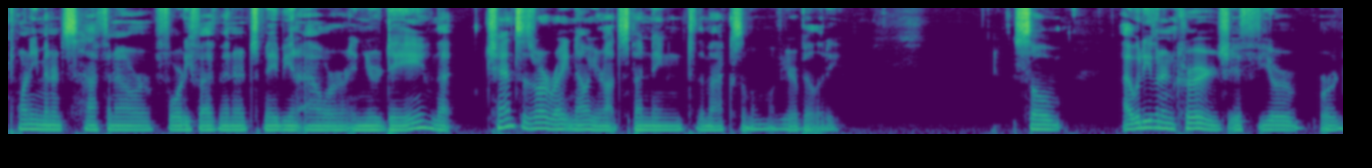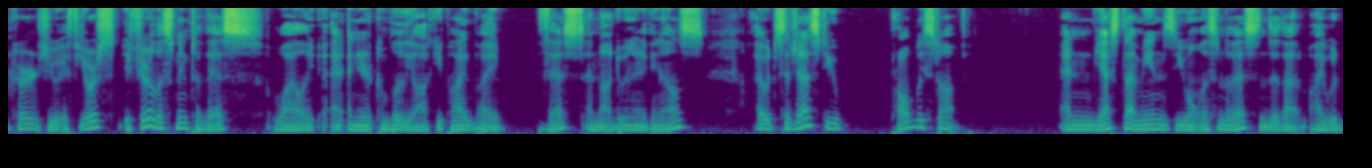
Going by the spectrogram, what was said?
20 minutes, half an hour, 45 minutes, maybe an hour in your day that chances are right now you're not spending to the maximum of your ability. So I would even encourage if you're or encourage you if you're if you're listening to this while and, and you're completely occupied by this and not doing anything else, I would suggest you probably stop. And yes, that means you won't listen to this and that I would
